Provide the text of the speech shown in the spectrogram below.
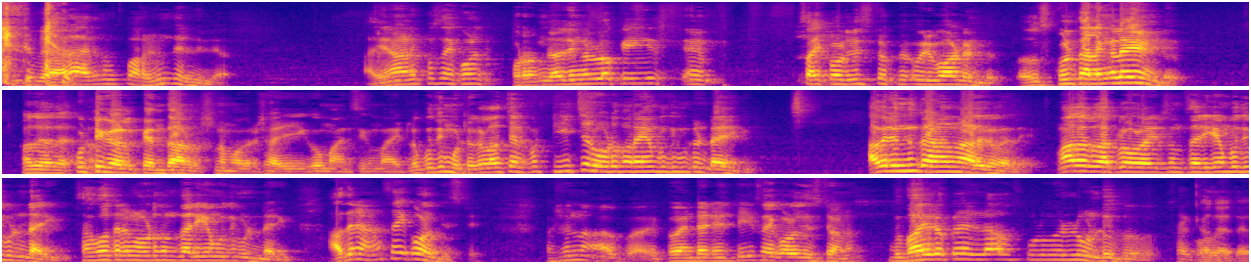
ഇത് വേറെ ആരും നമുക്ക് പറഞ്ഞു തരുന്നില്ല. അതിനാണ് ഇപ്പൊ സൈക്കോളജി പുറം രാജ്യങ്ങളിലൊക്കെ ഈ സൈക്കോളജിസ്റ്റ് ഒക്കെ ഒരുപാടുണ്ട്. അത് സ്കൂൾ തലങ്ങളേ ഉണ്ട്. അതെ അതെ. കുട്ടികൾക്ക് എന്താണ് പ്രശ്നം? അവർ ശാരീരികവും മാനസികവുമായിട്ടുള്ള ബുദ്ധിമുട്ടുകൾ. അത് ചിലപ്പോൾ ടീച്ചറോട് പറയാൻ ബുദ്ധിമുട്ടുണ്ടായിരിക്കും. അവരൊന്നും കാണുന്ന ആളുകളല്ലേ? മാതാപിതാക്കളോടായിട്ട് സംസാരിക്കാൻ ബുദ്ധിമുട്ടുണ്ടായിരിക്കും. സഹോദരങ്ങളോട് സംസാരിക്കാൻ ബുദ്ധിമുട്ടുണ്ടായിരിക്കും. അതിനാണ് സൈക്കോളജിസ്റ്റ് പക്ഷെ ഇപ്പൊ എന്റെ അനിയത്തി സൈക്കോളജിസ്റ്റ് ആണ്. ദുബായിലൊക്കെ എല്ലാ സ്കൂളുകളിലും ഉണ്ട് ഇത് സൈക്കോളജി.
